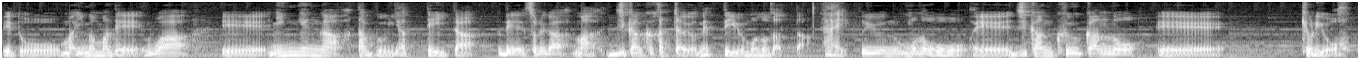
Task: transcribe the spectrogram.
えっとまあ、今までは、えー、人間が多分やっていたでそれがまあ時間かかっちゃうよねっていうものだった、はい、というものを、えー、時間空間の、えー、距離を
